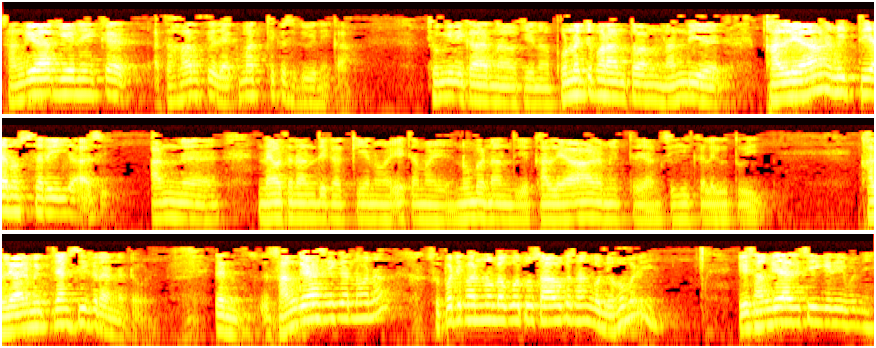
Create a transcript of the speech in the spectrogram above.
සංඝයා කියන එක අතහාර්ථය දැක්මත් එක්ක සිදුවෙන එකක්. තුන්වෙනි කාරණාව කියනවා පුණජ පරන්තවං නන්දිය කල්යාණ මිත්‍ය අනුස්සරීයාසි. අන්න නැවත නම් දෙකක් කියනවා ඒ තමයි නුඹ නන්දිය කල්යාණ මිත්‍රයන් සිහි කළ යුතුයි. කල්යාණ මිත්‍රයන් සිහි කරන්නට ඕනේ. දැන් සංඝයා සිහි කරනවා නම් සුපටිපන්නෝ භගවතු ශාවක සංඝෝනේ ඔහොමනේ. ඒ සංඝයාගේ සිහි කිරීමනේ.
